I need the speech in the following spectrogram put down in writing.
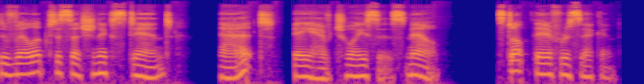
developed to such an extent that they have choices. Now, stop there for a second.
